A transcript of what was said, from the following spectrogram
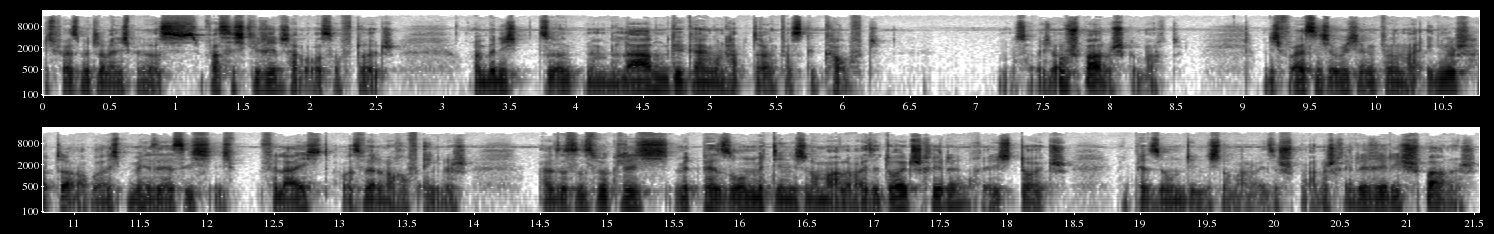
Ich weiß mittlerweile nicht mehr, was, was ich geredet habe, aber es auf Deutsch. Und dann bin ich zu irgendeinem Laden gegangen und habe da irgendwas gekauft. Und das habe ich auf Spanisch gemacht. Und ich weiß nicht, ob ich irgendwann mal Englisch hatte, aber ich bin mir sehr sicher, ich, vielleicht, aber es wäre dann auch auf Englisch. Also es ist wirklich mit Personen, mit denen ich normalerweise Deutsch rede, rede ich Deutsch. Mit Personen, denen ich normalerweise Spanisch rede, rede ich Spanisch.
